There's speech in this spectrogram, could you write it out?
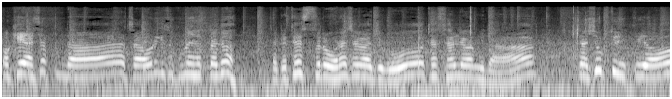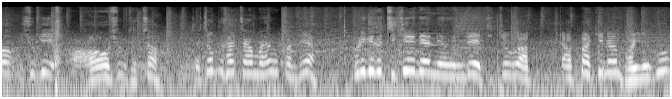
오케이 시작합니다. 자 우리 계속 구매하셨다가 자, 그 테스트를 원하셔가지고 테스트 하려고 합니다. 자 슉도 있고요. 슉이 어우 슉 좋죠? 자 점프 살짝 한번 해볼 건데요. 우리 계속 직진에 대한 내용인데 뒤쪽 앞, 앞바퀴는 벌리고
